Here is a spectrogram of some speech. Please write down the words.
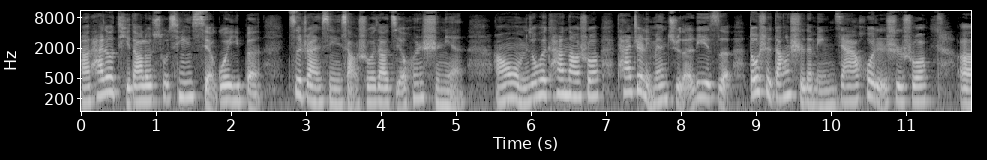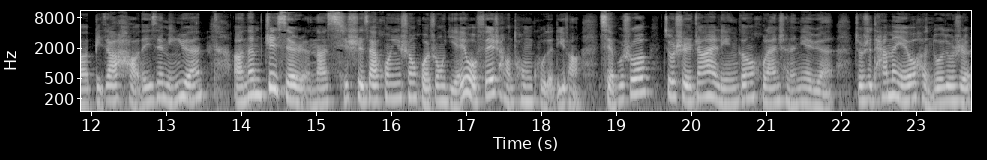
然后他就提到了苏青写过一本自传性小说叫《结婚十年》。然后我们就会看到，说他这里面举的例子都是当时的名家，或者是说，呃，比较好的一些名媛啊。那么这些人呢，其实在婚姻生活中也有非常痛苦的地方。且不说就是张爱玲跟胡兰成的孽缘，就是他们也有很多就是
